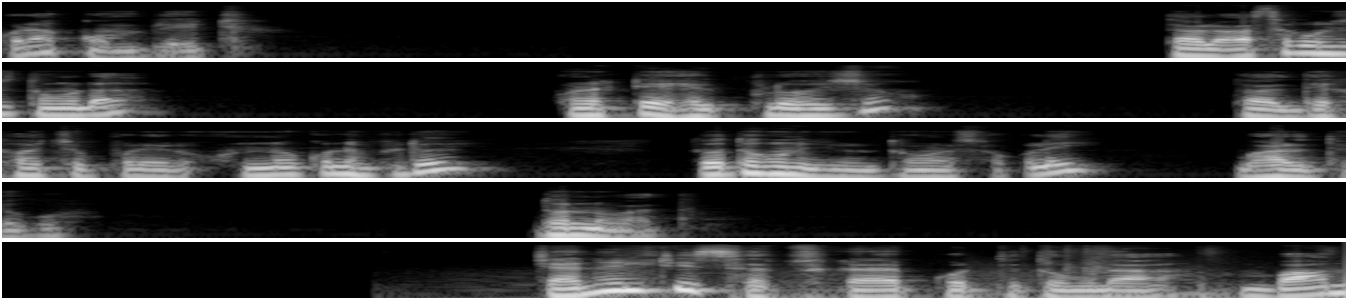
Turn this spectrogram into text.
করা কমপ্লিট তাহলে আশা করছি তোমরা অনেকটাই হেল্পফুল হয়েছো। তাহলে দেখা হচ্ছে পরের অন্য কোনো ভিডিও ততক্ষণের জন্য তোমরা সকলেই ভালো থেকো। ধন্যবাদ। চ্যানেলটি সাবস্ক্রাইব করতে তোমরা বাম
